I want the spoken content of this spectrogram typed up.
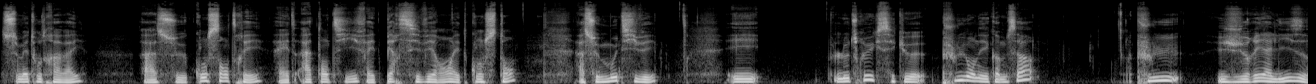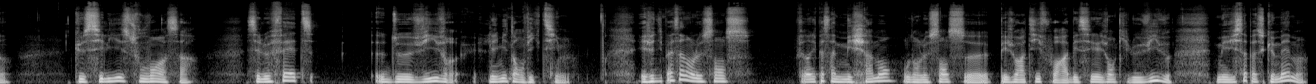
se mettre au travail, à se concentrer, à être attentif, à être persévérant, à être constant, à se motiver. Et le truc, c'est que plus on est comme ça, plus je réalise que c'est lié souvent à ça. C'est le fait de vivre limite en victime. Et je dis pas ça dans le sens, je dis pas ça méchamment ou dans le sens euh, péjoratif pour abaisser les gens qui le vivent, mais je dis ça parce que même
